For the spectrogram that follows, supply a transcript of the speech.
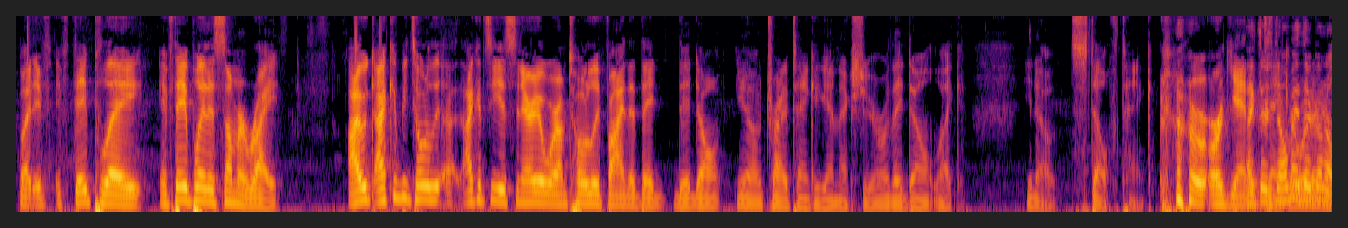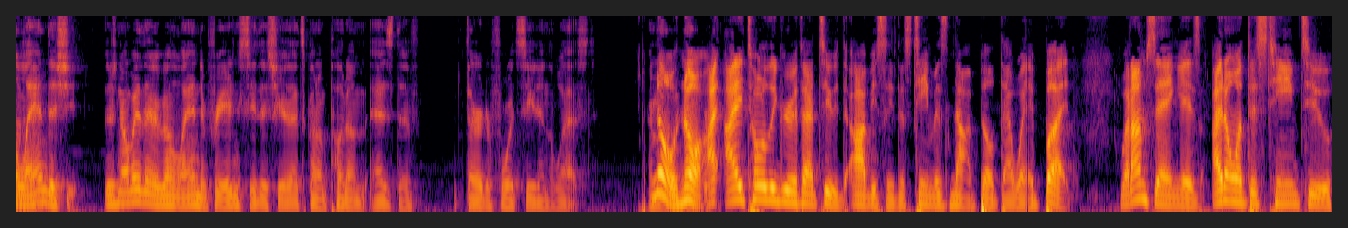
But if if they play if they play this summer right, I would I could be totally I could see a scenario where I'm totally fine that they they don't, you know, try to tank again next year or they don't like you know, stealth tank or organic. Like, there's nobody they're going to land this year. There's nobody they're going to land in free agency this year that's going to put them as the third or fourth seed in the West. I mean, no, no, I, I totally agree with that too. Obviously, this team is not built that way. But what I'm saying is, I don't want this team to,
